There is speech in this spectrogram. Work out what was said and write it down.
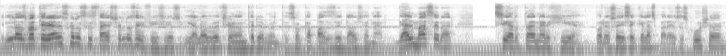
Los materiales con los que están hechos los edificios, y ya lo he mencionado anteriormente, son capaces de almacenar, de almacenar cierta energía. Por eso dice que las paredes se escuchan,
